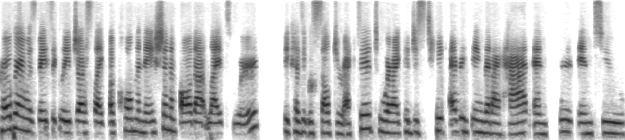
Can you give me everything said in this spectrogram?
program was basically just like a culmination of all that life's work because it was self directed to where I could just take everything that I had and put it into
